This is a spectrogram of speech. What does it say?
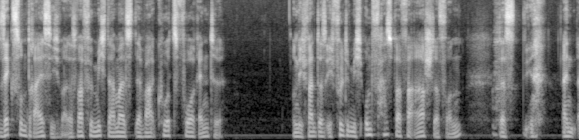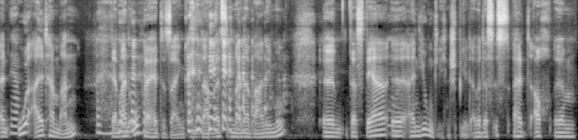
36 war. Das war für mich damals, der war kurz vor Rente. Und ich fand das, ich fühlte mich unfassbar verarscht davon, dass die, ein, ein Ja. uralter Mann, der mein Opa hätte sein können, damals in meiner Wahrnehmung, ähm, dass der äh, einen Jugendlichen spielt. Aber das ist halt auch ähm,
